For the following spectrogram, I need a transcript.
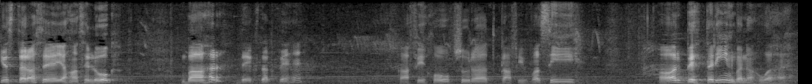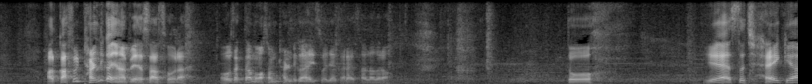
किस तरह से यहाँ से लोग बाहर देख सकते हैं। काफ़ी खूबसूरत, काफ़ी वसी और बेहतरीन बना हुआ है। और काफ़ी ठंड का यहाँ पे एहसास हो रहा है। हो सकता है मौसम ठंड का है, इस वजह कर ऐसा लग रहा हो। तो ये ऐसा है क्या?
